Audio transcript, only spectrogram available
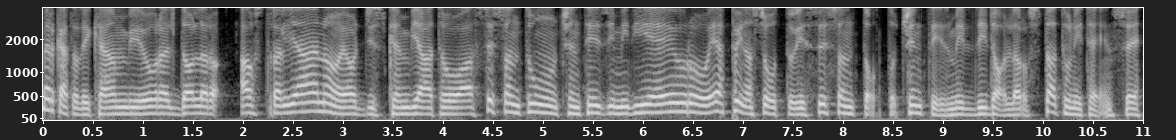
Mercato dei cambi, ora il dollaro australiano è oggi scambiato a 61 centesimi di euro e appena sotto i 68 centesimi di dollaro statunitense.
